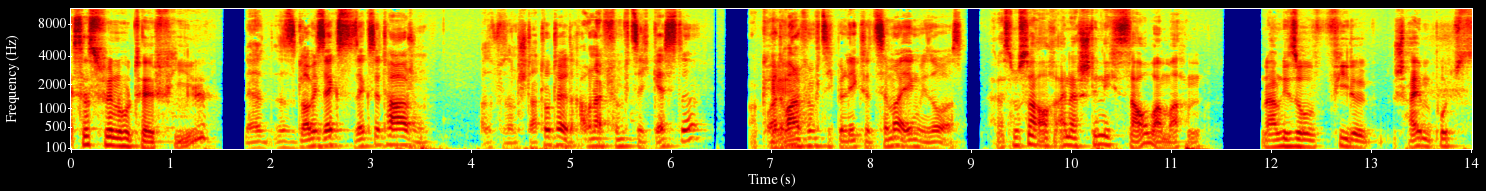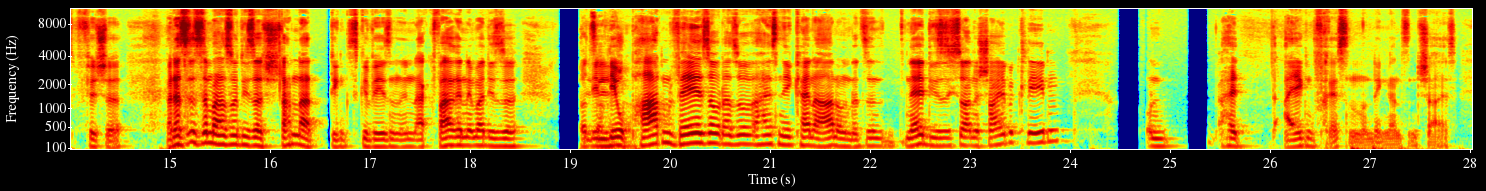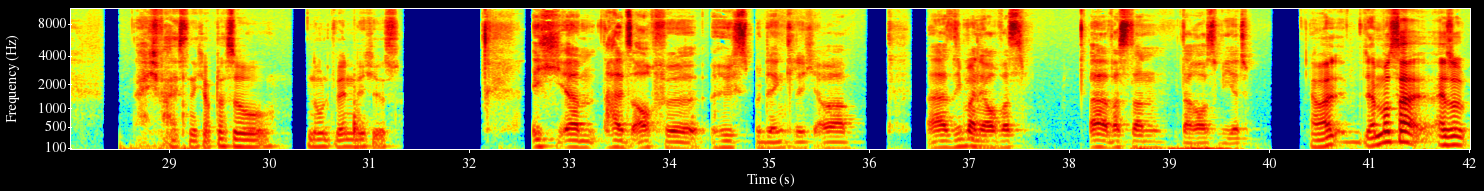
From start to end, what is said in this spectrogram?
Ist das für ein Hotel viel? Ja, das ist, glaube ich, sechs, sechs Etagen. Also für so ein Stadthotel 350 Gäste Okay. oder 350 belegte Zimmer, irgendwie sowas. Das muss doch auch einer ständig sauber machen. Da haben die so viele Scheibenputzfische. Weil das ist immer so dieser Standard-Dings gewesen. In Aquarien immer diese die Leopardenwälse oder so heißen die, keine Ahnung. Das sind, ne, die sich so an eine Scheibe kleben und halt Algen fressen und den ganzen Scheiß. Ich weiß nicht, ob das so notwendig ist. Ich ähm, halte es auch für höchst bedenklich, aber äh, sieht man ja auch, was, äh, was dann daraus wird. Aber da muss er, also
